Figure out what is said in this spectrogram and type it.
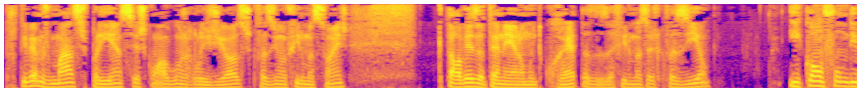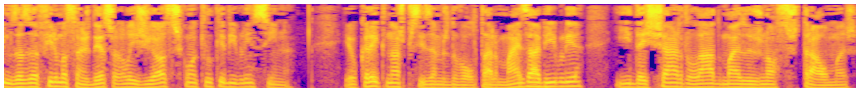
Porque tivemos más experiências com alguns religiosos que faziam afirmações que talvez até nem eram muito corretas, as afirmações que faziam, e confundimos as afirmações desses religiosos com aquilo que a Bíblia ensina. Eu creio que nós precisamos de voltar mais à Bíblia e deixar de lado mais os nossos traumas,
